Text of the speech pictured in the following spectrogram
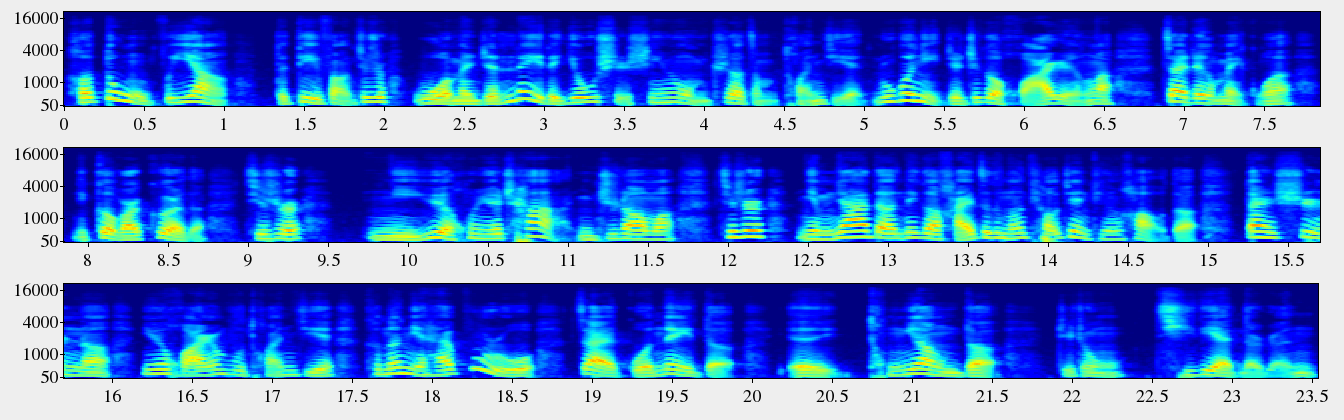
和动物不一样。的地方就是我们人类的优势，是因为我们知道怎么团结。如果你的这个华人啊，在这个美国，你各玩各的，其实你越混越差，你知道吗？其实你们家的那个孩子可能条件挺好的，但是呢，因为华人不团结，可能你还不如在国内的呃同样的这种起点的人，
